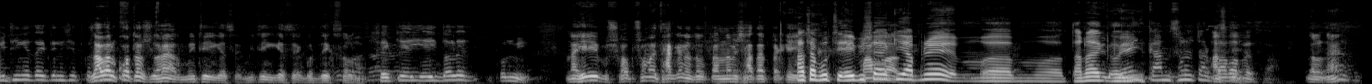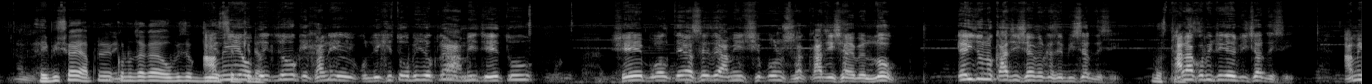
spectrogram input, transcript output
মিটিং এ যাইতে নিষেধ করে। যাওয়ার কথা ছিল, হ্যাঁ মিটিং গেছে মিটিং গেছে একবার দেখছিলাম। সে কি এই- এই দলের কর্মী? না হে সব সময় থাকে না তো তার নামে সাত আটটা আচ্ছা বুঝছি। এই বিষয়ে কি আপনি থানায় ওই- জানেন, হ্যাঁ? এই বিষয়ে আপনি কোনো জায়গায় অভিযোগ দিয়েছেন কিনা? অভিযোগ এখানে লিখিত অভিযোগটা আমি যেহেতু সে বলতে আছে যে আমি শিপন কাজী সাহেবের লোক। এই জন্য কাজী সাহেবের কাছে বিচার দিছি। থানা কমিটিকে বিচার দিছি। আমি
